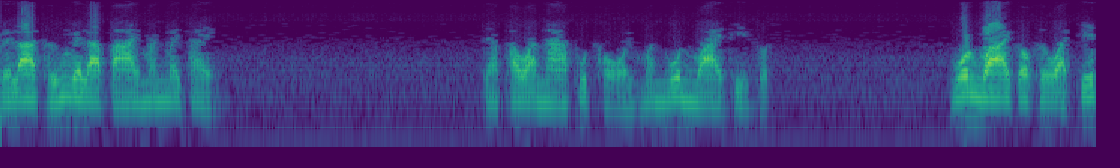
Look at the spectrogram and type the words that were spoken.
เวลาถึงเวลาตายมันไม่ใช่ จะภาวนาพุทโธมันวุ่นวายที่สุด วุ่นวายก็คือว่าจิต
